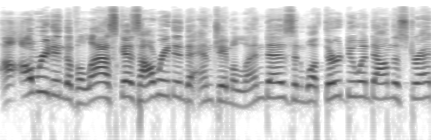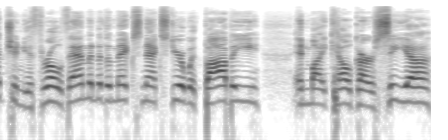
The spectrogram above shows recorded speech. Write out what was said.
I'll read into Velazquez. I'll read into MJ Melendez and what they're doing down the stretch, and you throw them into the mix next year with Bobby and Maikel Garcia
